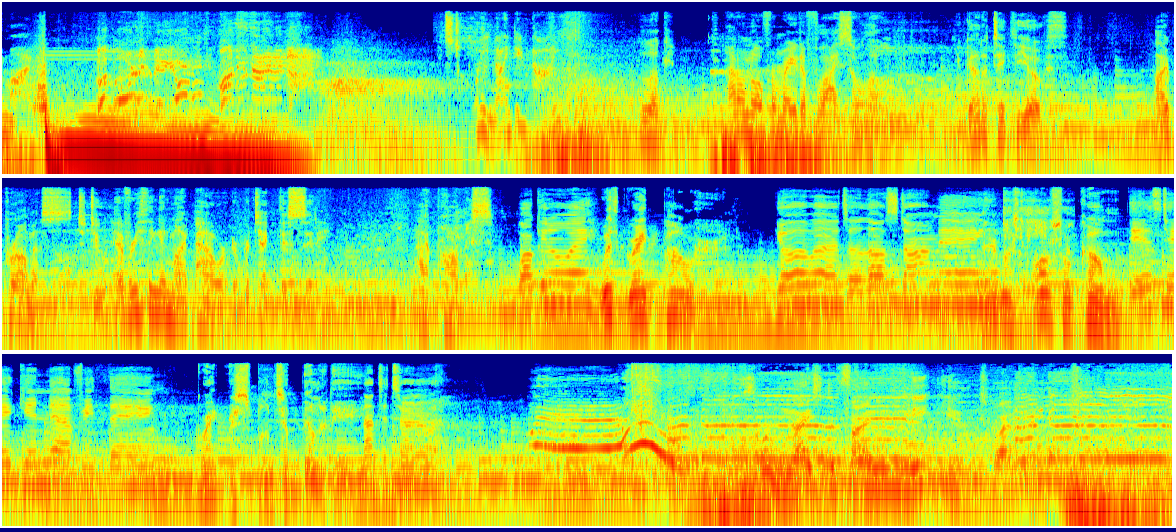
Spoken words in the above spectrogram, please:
my mind. Good morning, New York. 2099. It's 2099? Look, I don't know if I'm ready to fly solo. You gotta take the oath. I promise to do everything in my power to protect this city. I promise. Walking away, With great power, your words are lost on me. there must also come It's taking everything great responsibility. not to turn around. Nice to finally meet you, Spider-Man.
